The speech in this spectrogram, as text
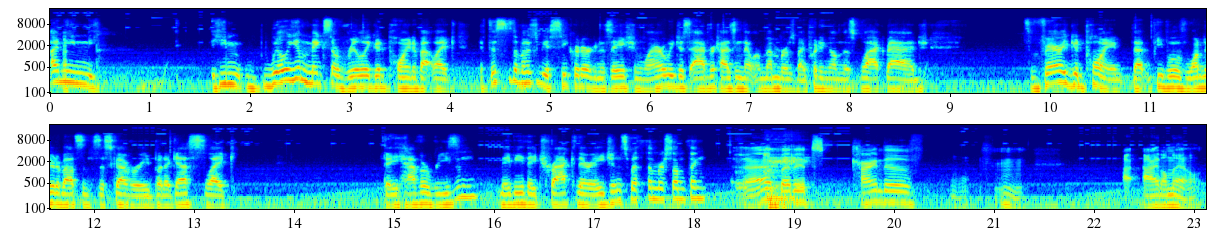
I mean, he William makes a really good point about like if this is supposed to be a secret organization, why are we just advertising that we're members by putting on this black badge? It's a very good point that people have wondered about since Discovery, but I guess like they have a reason. Maybe they track their agents with them or something. Uh, but it's kind of. Hmm, I, I don't know.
